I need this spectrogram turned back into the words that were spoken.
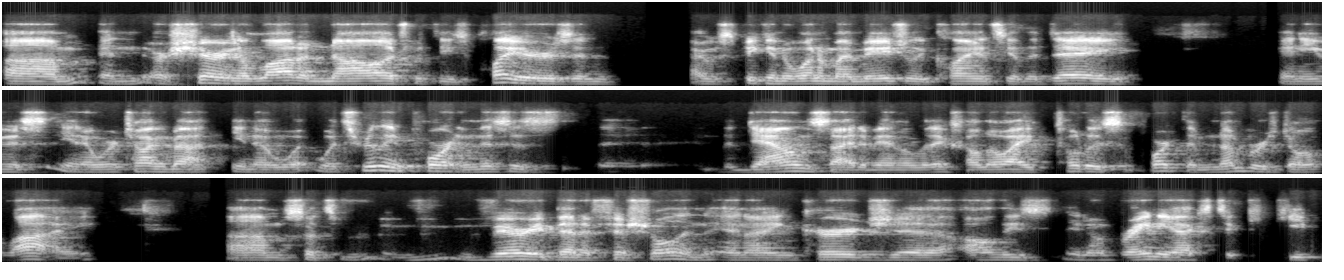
um, and are sharing a lot of knowledge with these players. And I was speaking to one of my major league clients the other day, and he was, you know, we're talking about, you know, what, what's really important. This is the downside of analytics, although I totally support them. Numbers don't lie. Um, so it's very beneficial, and, and I encourage uh, all these, you know, brainiacs to keep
